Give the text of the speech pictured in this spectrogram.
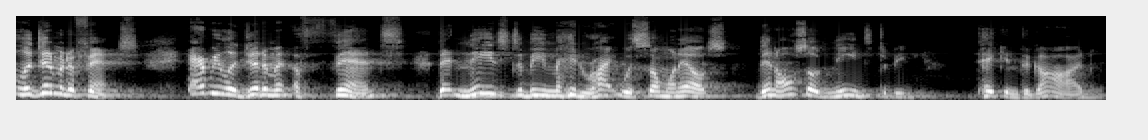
legitimate offense. Every legitimate offense that needs to be made right with someone else then also needs to be taken to God.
